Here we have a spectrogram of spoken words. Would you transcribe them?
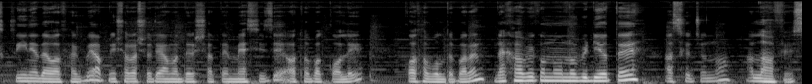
স্ক্রিনে দেওয়া থাকবে। আপনি সরাসরি আমাদের সাথে মেসেজে অথবা কলে কথা বলতে পারেন। দেখা হবে কোনো অন্য ভিডিওতে। আজকের জন্য আল্লাহ হাফিজ।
